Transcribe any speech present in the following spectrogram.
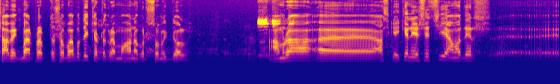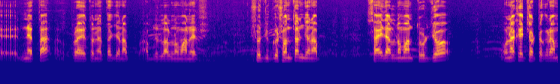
সাবেক ভারপ্রাপ্ত সভাপতি, চট্টগ্রাম মহানগর শ্রমিক দল। আমরা আজকে এখানে এসেছি আমাদের নেতা, প্রয়াত নেতা জনাব আবদুল্লাহ নোমানের সুযোগ্য সন্তান জনাব সাইদ আল নোমান তুর্য। ওনাকে চট্টগ্রাম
